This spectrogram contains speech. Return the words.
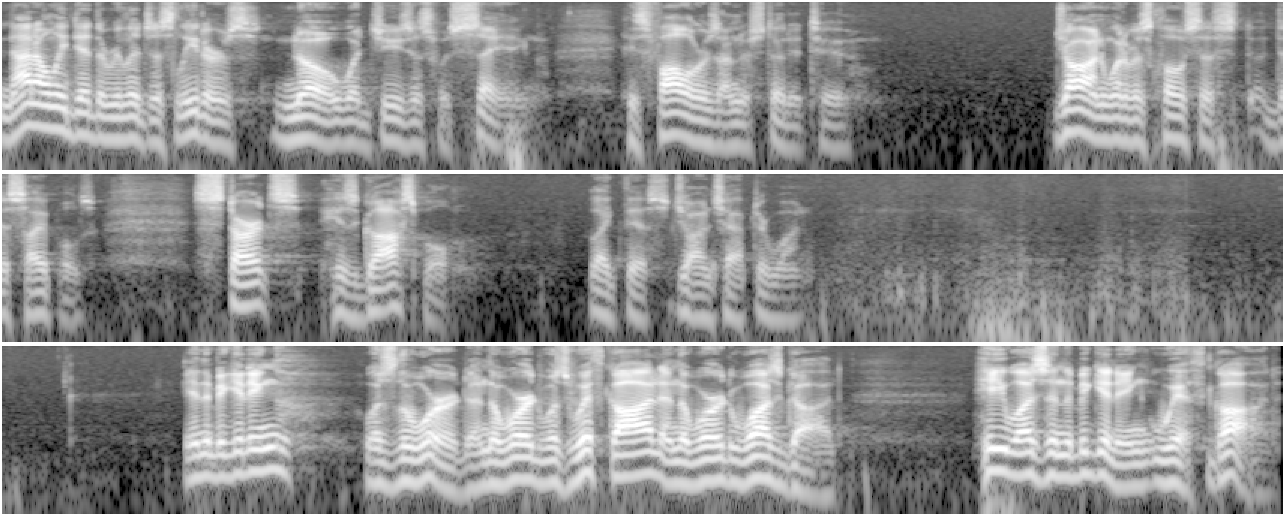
Not only did the religious leaders know what Jesus was saying, his followers understood it too. John, one of his closest disciples, starts his gospel like this John chapter 1. In the beginning was the Word, and the Word was with God, and the Word was God. He was in the beginning with God.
